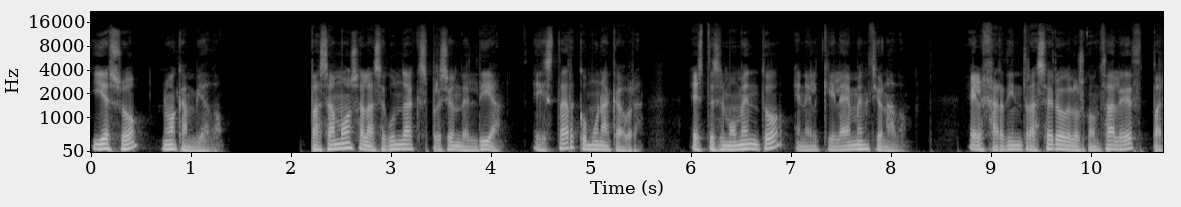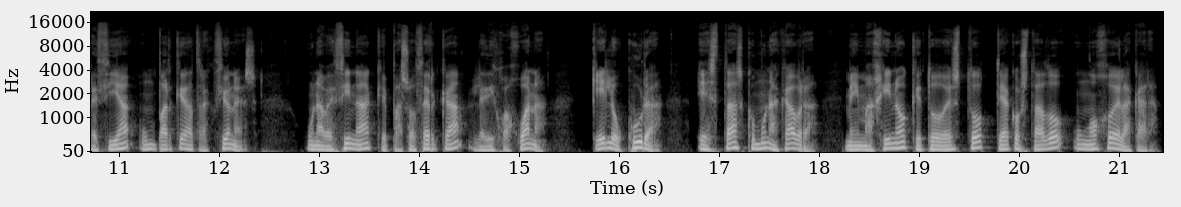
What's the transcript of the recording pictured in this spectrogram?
y eso no ha cambiado. Pasamos a la segunda expresión del día, estar como una cabra. Este es el momento en el que la he mencionado. El jardín trasero de los González parecía un parque de atracciones. Una vecina que pasó cerca le dijo a Juana ¡Qué locura! Estás como una cabra. Me imagino que todo esto te ha costado un ojo de la cara.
